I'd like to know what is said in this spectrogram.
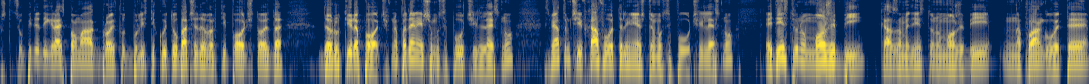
ще се опита да играе с по-малък брой футболисти, които обаче да върти повече, т.е. Да, да ротира повече. В нападение ще му се получи лесно. Смятам, че и в хафовата линия ще му се получи лесно. Единствено, може би, казвам единствено, може би, на фланговете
